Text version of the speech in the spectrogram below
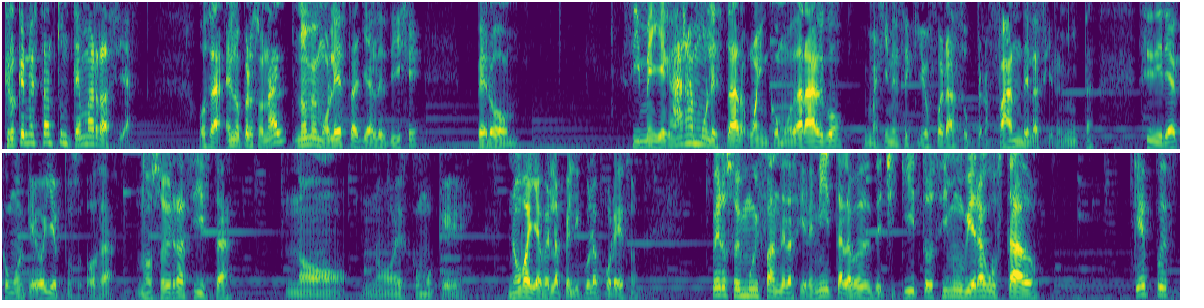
creo que no es tanto un tema racial. O sea, en lo personal no me molesta, ya les dije, pero si me llegara a molestar o a incomodar algo, imagínense que yo fuera súper fan de la sirenita, sí diría como que, oye, pues, o sea, no soy racista, no, no es como que no vaya a ver la película por eso, pero soy muy fan de la sirenita, la veo desde chiquito, si me hubiera gustado que pues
